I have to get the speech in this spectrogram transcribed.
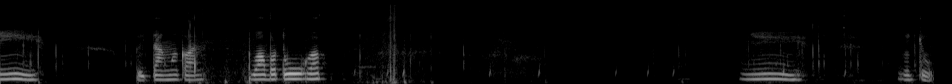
นี่ไปตังมาก่อน วางประตูครับ นี่กระจก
